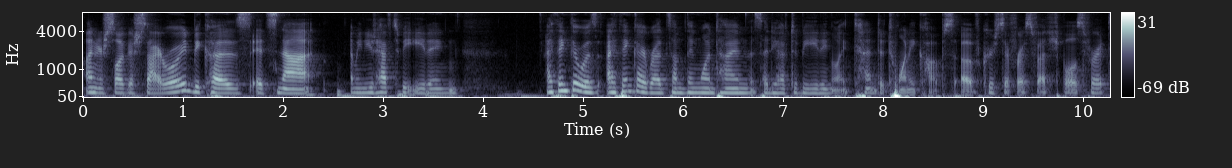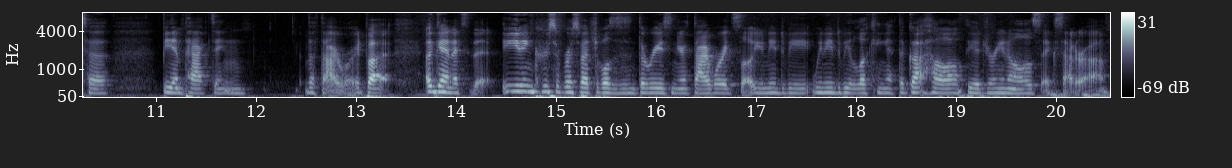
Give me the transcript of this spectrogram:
on your sluggish thyroid because it's not I mean, you'd have to be eating. I think there was, I think I read something one time that said you have to be eating like 10 to 20 cups of cruciferous vegetables for it to be impacting the thyroid. But again, it's the, eating cruciferous vegetables isn't the reason your thyroid's low. You need to be, we need to be looking at the gut health, the adrenals, etc.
